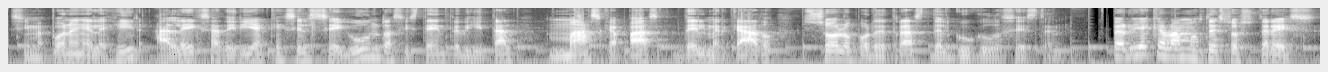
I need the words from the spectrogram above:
si me ponen a elegir, Alexa diría que es el segundo asistente digital más capaz del mercado, solo por detrás del Google Assistant. Pero ya que hablamos de estos tres,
